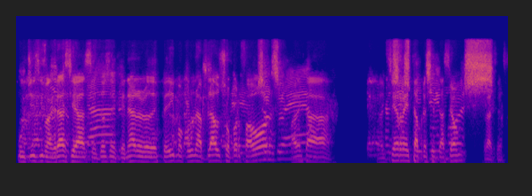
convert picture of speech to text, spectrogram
Muchísimas gracias. Entonces, Genaro, lo despedimos con un aplauso, por favor. Para esta Al cierre de esta presentación, gracias.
